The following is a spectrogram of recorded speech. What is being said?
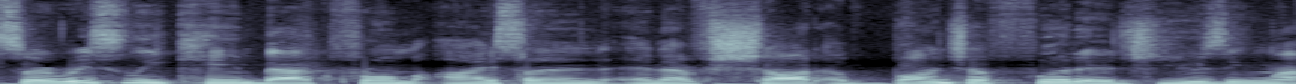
So I recently came back from Iceland and I've shot a bunch of footage using my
